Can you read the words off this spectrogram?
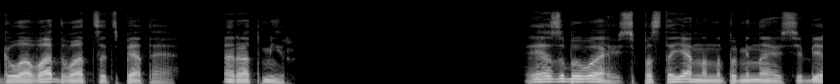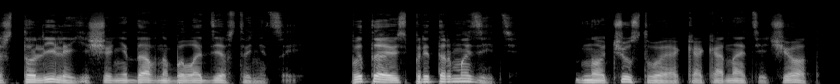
Глава 25. Ратмир. Я забываюсь, постоянно напоминаю себе, что Лиля еще недавно была девственницей. Пытаюсь притормозить, но чувствуя, как она течет,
